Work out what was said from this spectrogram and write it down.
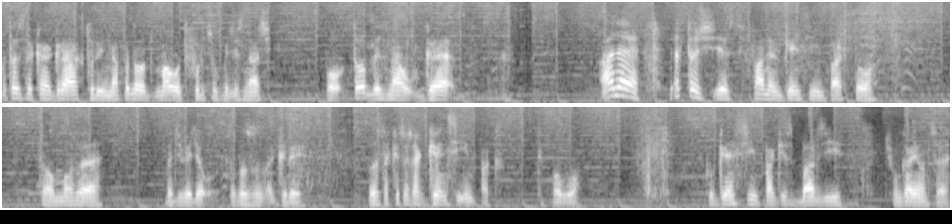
bo to jest taka gra, której na pewno mało twórców będzie znać. Bo to by znał grę. Ale jak ktoś jest fanem Genshin Impact, to, to może będzie wiedział, co to za gry. Bo to jest takie coś jak Genshin Impact, typowo. Tylko Genshin Impact jest bardziej ciągające.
